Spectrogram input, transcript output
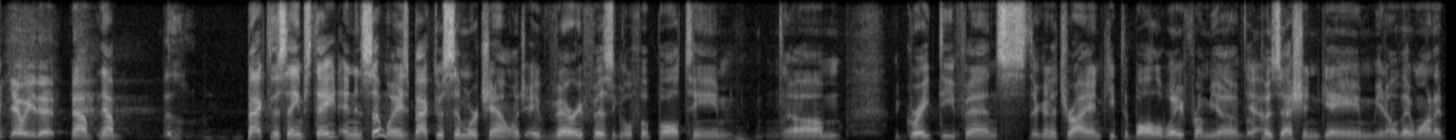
yeah, we did. Now, now, back to the same state, and in some ways back to a similar challenge. A very physical football team. Um, great defense. They're going to try and keep the ball away from you. Yeah. Possession game. You know, they want it.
